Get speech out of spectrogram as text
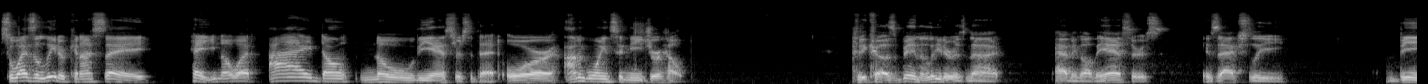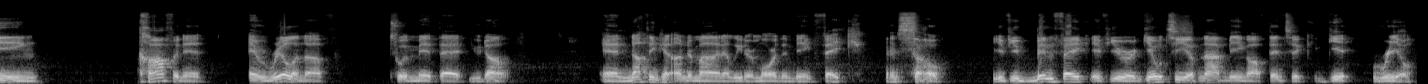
So as a leader, can I say hey, you know what? I don't know the answers to that, or I'm going to need your help. Because being a leader is not having all the answers, is actually being confident and real enough to admit that you don't. And nothing can undermine a leader more than being fake. And so, if you've been fake, if you're guilty of not being authentic, get real.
